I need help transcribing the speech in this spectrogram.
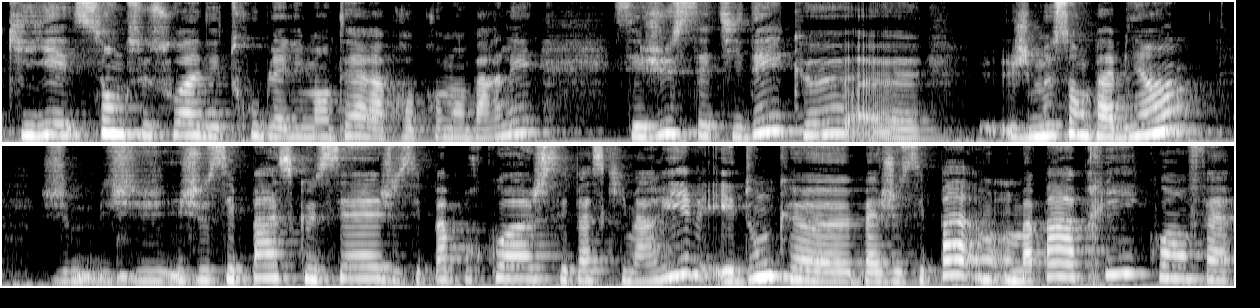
qui est sans que ce soit des troubles alimentaires à proprement parler. C'est juste cette idée que je me sens pas bien je, je, sais pas ce que c'est, je sais pas pourquoi, je sais pas ce qui m'arrive, et donc euh, bah, je sais pas, on m'a pas appris quoi en faire.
